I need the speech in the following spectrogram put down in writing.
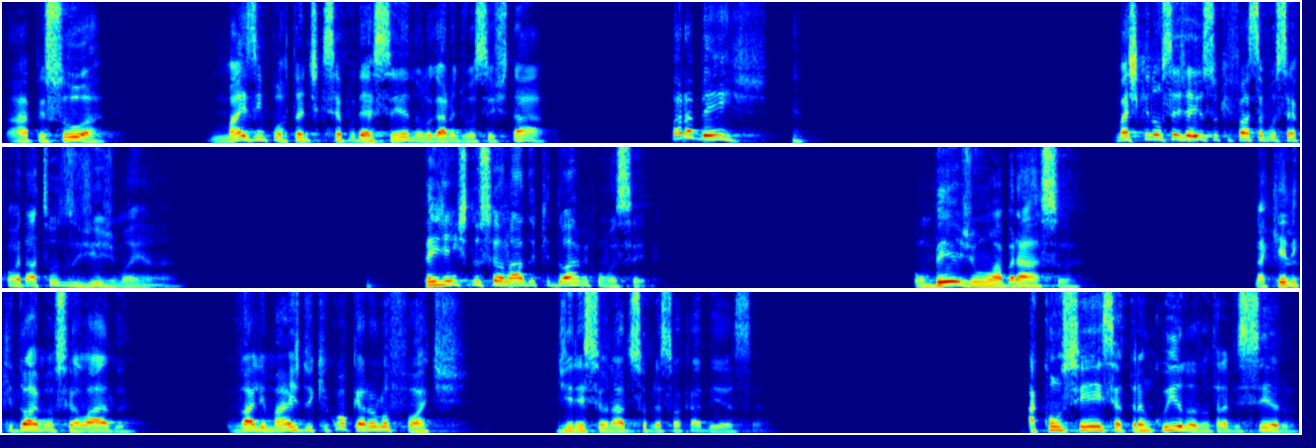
a pessoa mais importante que você puder ser no lugar onde você está, parabéns. Mas que não seja isso que faça você acordar todos os dias de manhã. Tem gente do seu lado que dorme com você. Um beijo, um abraço naquele que dorme ao seu lado vale mais do que qualquer holofote direcionado sobre a sua cabeça. A consciência tranquila no travesseiro,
